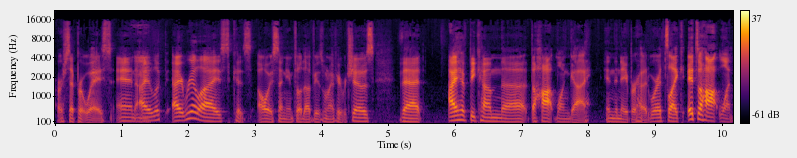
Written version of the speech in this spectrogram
our separate ways. And I looked, I realized because Always Sunny in Philadelphia is one of my favorite shows that I have become the the hot one guy in the neighborhood, where it's like it's a hot one,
